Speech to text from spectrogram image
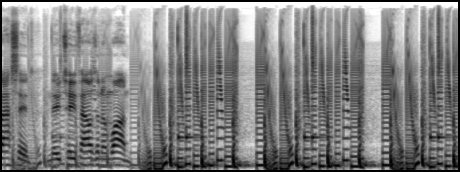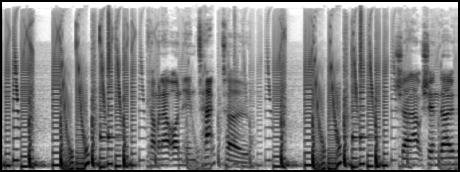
Acid, new 2001. Coming out on Intacto. Shout out Shindo.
